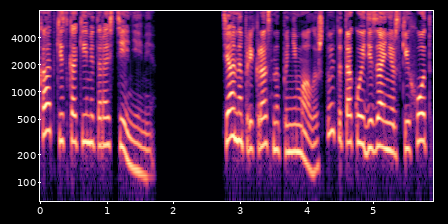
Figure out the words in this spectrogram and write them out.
катки с какими-то растениями. Тиана прекрасно понимала, что это такой дизайнерский ход,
